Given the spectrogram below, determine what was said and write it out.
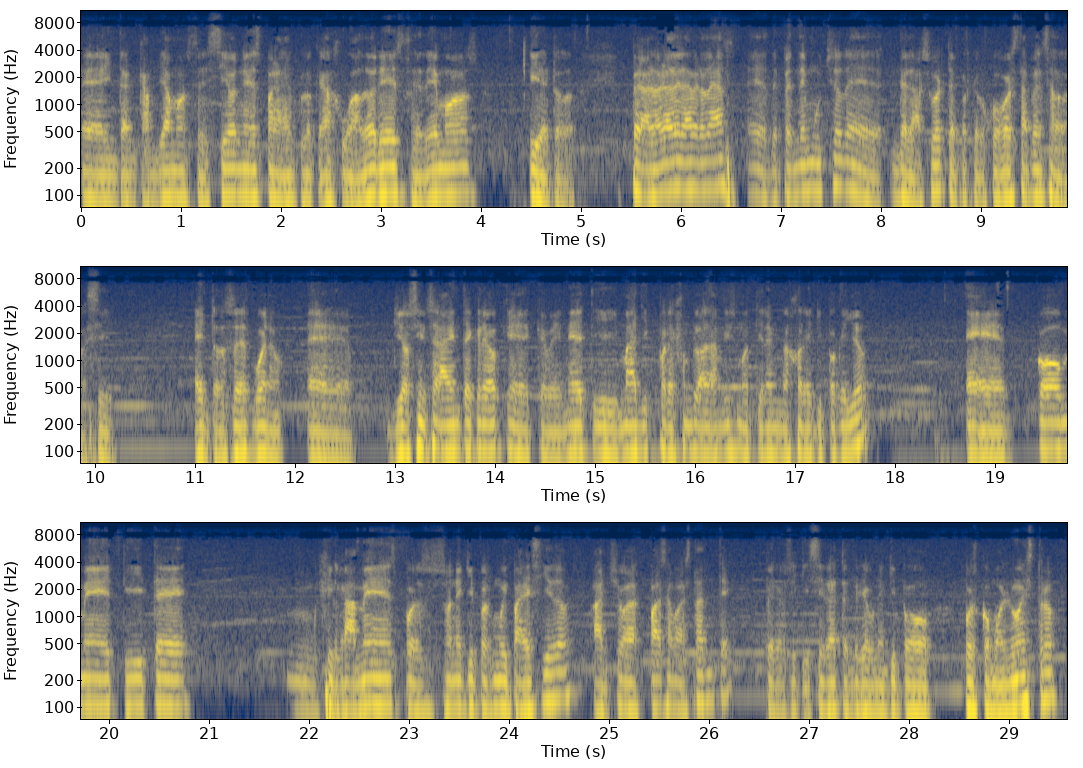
eh, intercambiamos sesiones para desbloquear jugadores, cedemos y de todo. Pero a la hora de la verdad eh, depende mucho de, de la suerte porque el juego está pensado así. Entonces, bueno, eh, yo sinceramente creo que, que Benet y Magic, por ejemplo, ahora mismo tienen mejor equipo que yo. Eh, Come, Tite, mm, Gilgamesh, pues son equipos muy parecidos. Anchoas pasa bastante, pero si quisiera tendría un equipo pues como el nuestro.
